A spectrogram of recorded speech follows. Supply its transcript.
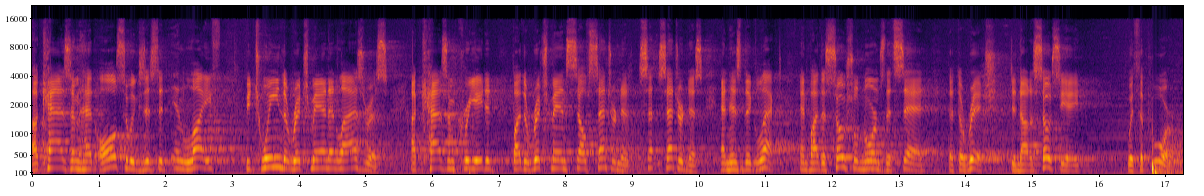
a chasm had also existed in life between the rich man and Lazarus, a chasm created by the rich man's self centeredness and his neglect, and by the social norms that said that the rich did not associate with the poor.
